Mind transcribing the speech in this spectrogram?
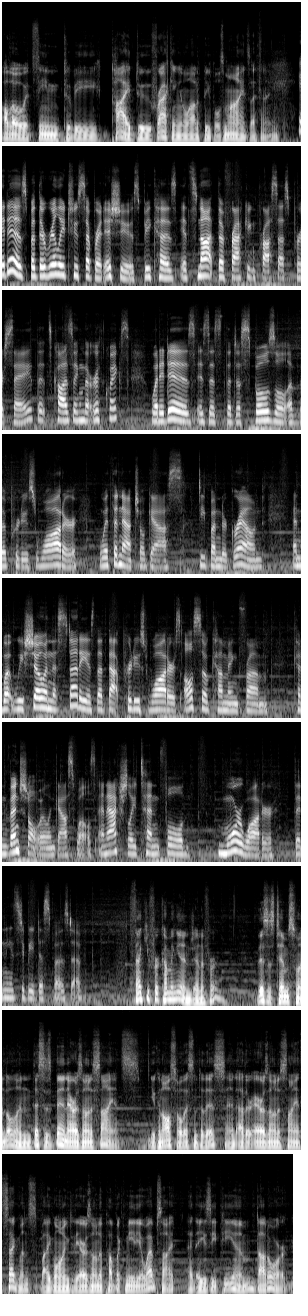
although it seemed to be tied to fracking in a lot of people's minds, I think. It is, but they're really two separate issues because it's not the fracking process per se that's causing the earthquakes. What it is, is it's the disposal of the produced water with the natural gas deep underground. And what we show in this study is that that produced water is also coming from conventional oil and gas wells and actually tenfold more water that needs to be disposed of. Thank you for coming in, Jennifer. This is Tim Swindle, and this has been Arizona Science. You can also listen to this and other Arizona Science segments by going to the Arizona Public Media website at azpm.org.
